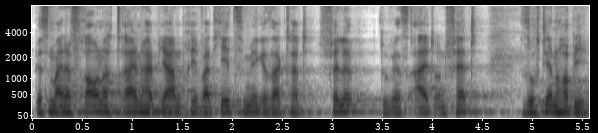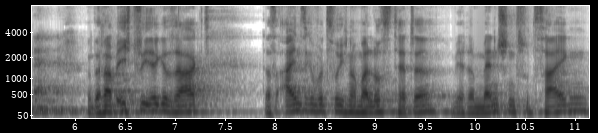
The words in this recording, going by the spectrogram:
bis meine Frau nach dreieinhalb Jahren Privatier zu mir gesagt hat, Philipp, du wirst alt und fett, such dir ein Hobby. Und dann habe ich zu ihr gesagt, das Einzige, wozu ich nochmal Lust hätte, wäre Menschen zu zeigen,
